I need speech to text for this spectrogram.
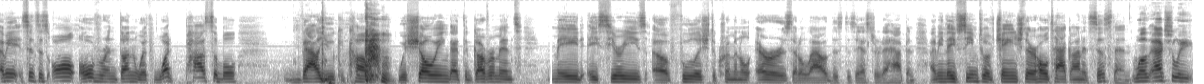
I mean, since it's all over and done with, what possible value could come with showing that the government made a series of foolish to criminal errors that allowed this disaster to happen. I mean, they've seemed to have changed their whole tack on it since then. Well, actually,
